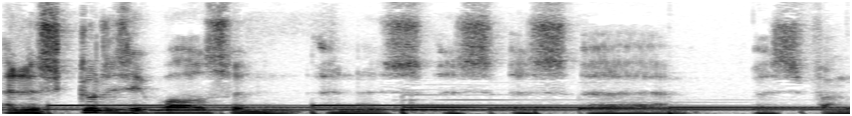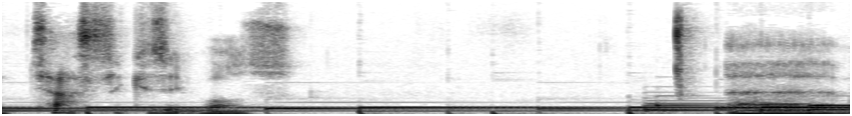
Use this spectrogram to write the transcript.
and as good as it was, and, and as as as um, as fantastic as it was, um,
